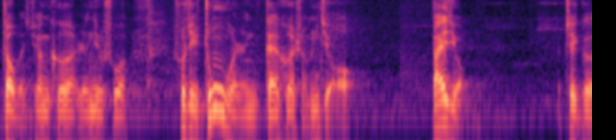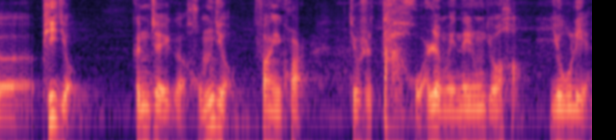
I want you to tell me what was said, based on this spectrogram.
照本宣科，人就说说这中国人该喝什么酒，白酒，这个啤酒，跟这个红酒放一块儿，就是大伙认为哪种酒好。优劣，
